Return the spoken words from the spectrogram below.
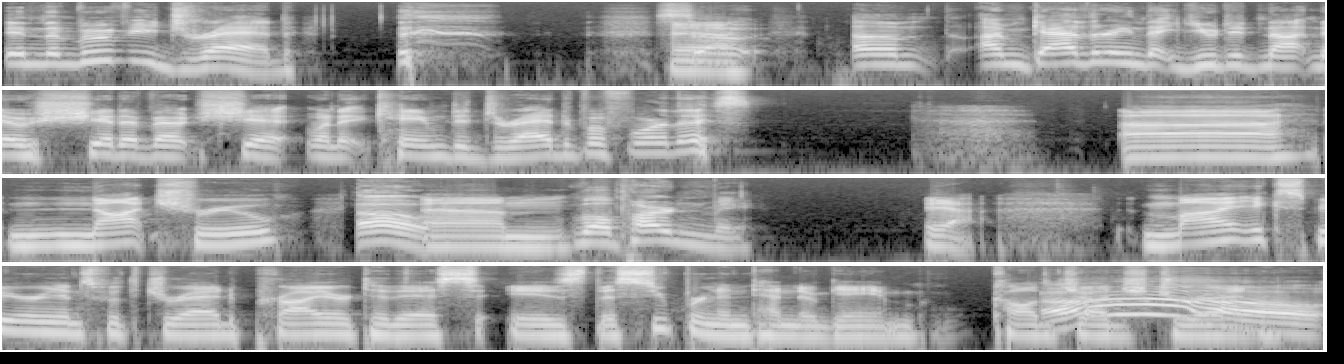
in the movie Dredd so um i'm gathering that you did not know shit about shit when it came to Dredd before this Uh, not true. oh Um, well pardon me yeah. My experience with Dredd prior to this is the Super Nintendo game called Judge Dredd. oh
